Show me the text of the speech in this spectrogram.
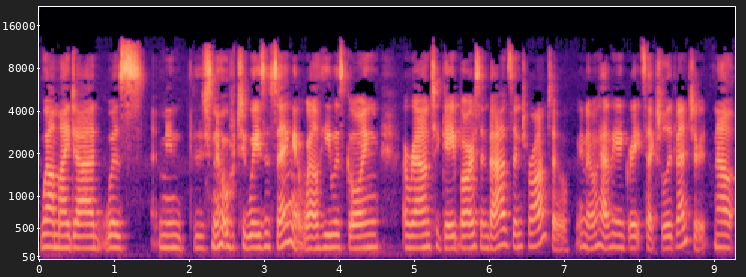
While my dad was, I mean, there's no two ways of saying it, while he was going around to gay bars and baths in Toronto, you know, having a great sexual adventure. Now,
